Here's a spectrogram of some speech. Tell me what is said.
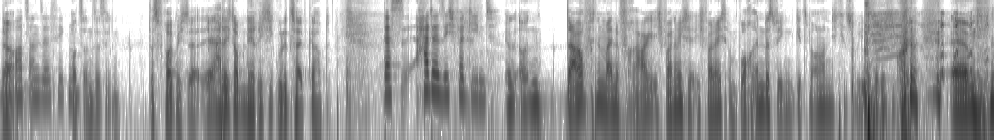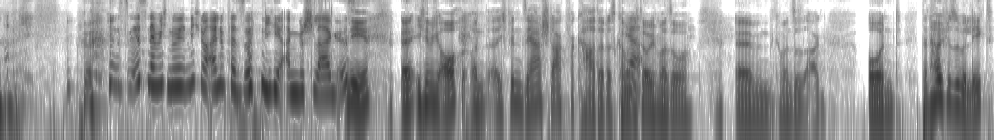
Ja, Ortsansässigen. Ortsansässigen. Das freut mich. Er hatte, ich glaube, eine richtig gute Zeit gehabt. Das hat er sich verdient. Und, und daraufhin meine Frage, ich war nämlich, ich war nämlich am Wochenende, deswegen geht es mir auch noch nicht so so richtig gut. ähm, es ist nämlich nur, nicht nur eine Person, die hier angeschlagen ist. nee, äh, ich nämlich auch. Und äh, ich bin sehr stark verkatert, das kann man, Ja. glaube ich, mal so, ähm, kann man so sagen. Und dann habe ich mir so überlegt,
